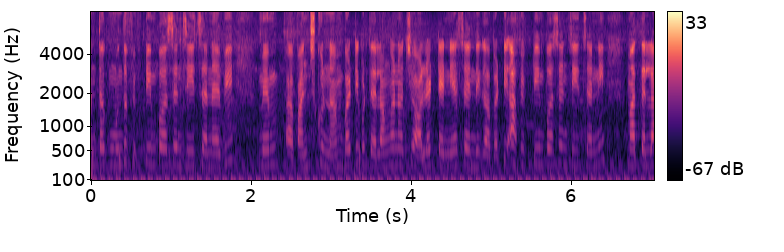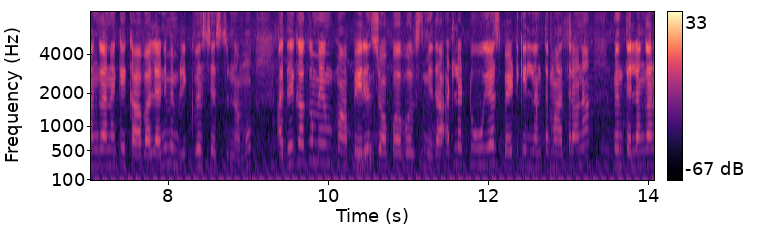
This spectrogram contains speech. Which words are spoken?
అంతకుముందు ఫిఫ్టీన్ పర్సెంట్ సీట్స్ అనేవి మేము పంచుకున్నాం. బట్ ఇప్పుడు తెలంగాణ వచ్చి ఆల్రెడీ టెన్ ఇయర్స్ అయింది కాబట్టి ఆ ఫిఫ్టీన్ పర్సెంట్ సీట్స్ అన్ని మా తెలంగాణకే కావాలని మేము రిక్వెస్ట్ చేస్తున్నాము. అదే కాక మేము మా పేరెంట్స్ జాబ్ పర్పస్ మీద అట్లా టూ ఇయర్స్ బయటికి వెళ్ళినంత మాత్రాన మేము తెలంగాణ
